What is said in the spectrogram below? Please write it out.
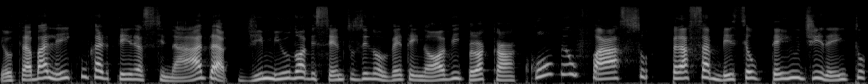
eu trabalhei com carteira assinada de 1999 para cá. Como eu faço para saber se eu tenho direito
